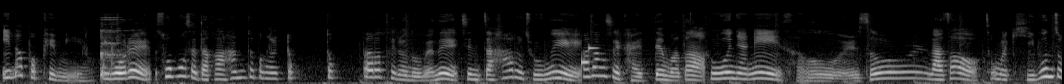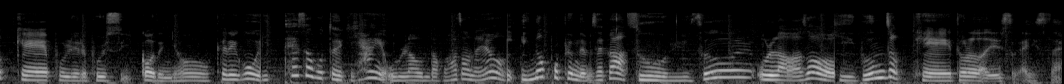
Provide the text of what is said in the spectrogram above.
이너 퍼퓸이에요. 이거를 속옷에다가 한두 방울 똑똑 떨어뜨려 놓으면 진짜 하루 종일 화장실 갈 때마다 좋은 향이 솔솔 나서 정말 기분 좋게 볼일을 볼 수 있거든요. 그리고 밑에서부터 이렇게 향이 올라온다고 하잖아요. 이 inner perfume 냄새가 솔솔 올라와서 기분 좋게 돌아다닐 수가 있어요.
